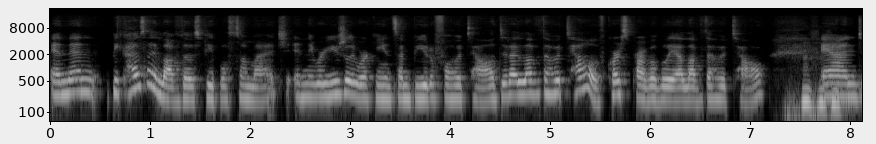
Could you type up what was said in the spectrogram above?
And then because I love those people so much and they were usually working in some beautiful hotel, did I love the hotel? Of course, probably I love the hotel. and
